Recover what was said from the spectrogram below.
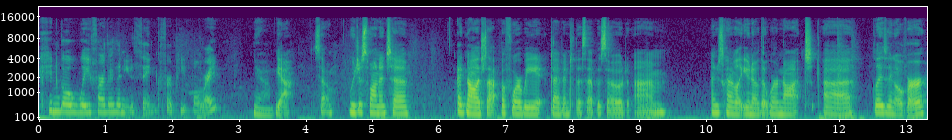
can go way farther than you think for people right yeah Yeah. So we just wanted to acknowledge that before we dive into this episode. Um, and just kind of let you know that we're not uh, glazing over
